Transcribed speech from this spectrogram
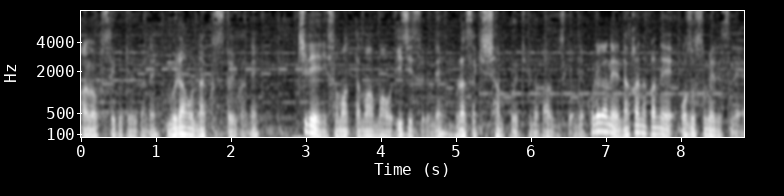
あの、防ぐというかね、ムラをなくすというかね、綺麗に染まったままを維持するね、紫シャンプーっていうのがあるんですけどね、これがね、なかなかね、おすすめですね。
